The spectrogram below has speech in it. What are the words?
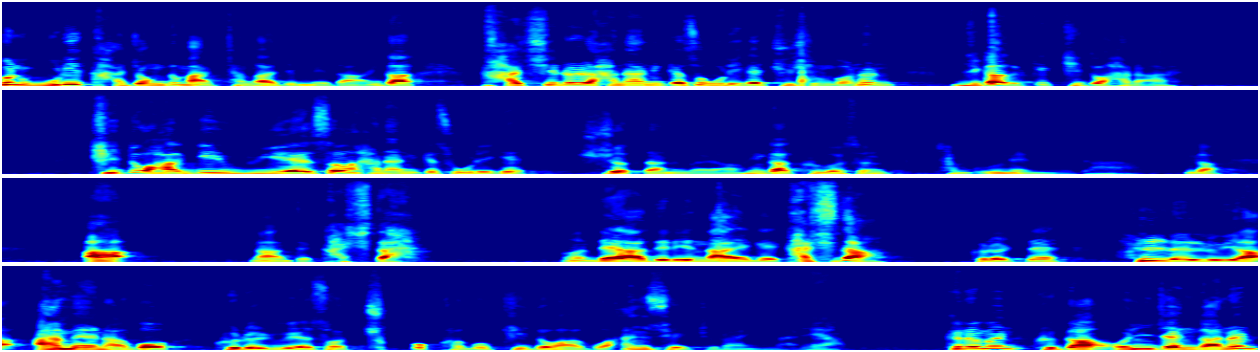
그건 우리 가정도 마찬가지입니다. 그러니까 가시를 하나님께서 우리에게 주신 거는 네가 그렇게 기도하라. 기도하기 위해서 하나님께서 우리에게 주셨다는 거예요. 그러니까 그것은 참 은혜입니다. 그러니까 아 나한테 가시다. 어, 내 아들이 나에게 가시다. 그럴 때 할렐루야 아멘 하고 그를 위해서 축복하고 기도하고 안수해 주라 이 말이에요. 그러면 그가 언젠가는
